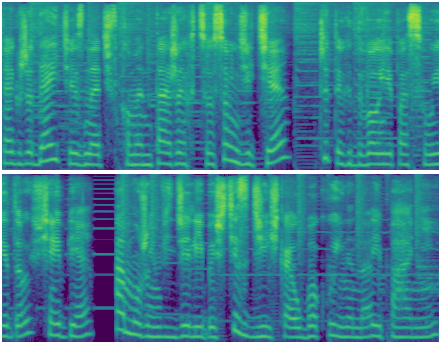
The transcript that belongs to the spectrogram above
Także dajcie znać w komentarzach co sądzicie, czy tych dwoje pasuje do siebie, a może widzielibyście z Dziśka u boku innej pani,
